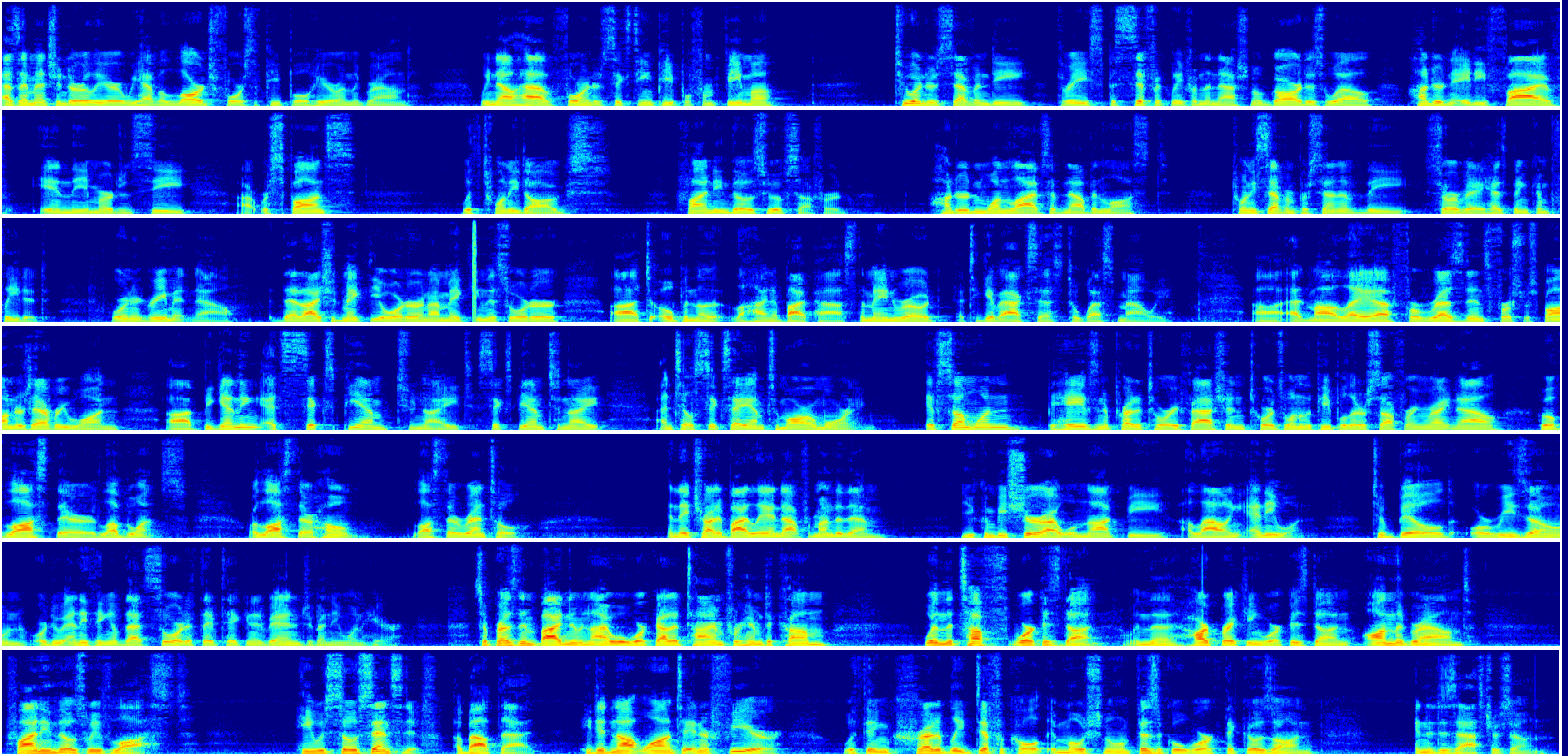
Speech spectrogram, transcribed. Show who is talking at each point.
Speaker 1: As I mentioned earlier, we have a large force of people here on the ground. We now have 416 people from FEMA, 273 specifically from the National Guard as well, 185 in the emergency uh, response with 20 dogs, finding those who have suffered. 101 lives have now been lost. 27% of the survey has been completed. We're in agreement now that I should make the order, and I'm making this order uh, to open the Lahaina bypass, the main road, to give access to West Maui. Uh, at Maalaea for residents, first responders, everyone, uh, beginning at 6 p.m. tonight, 6 p.m. tonight until 6 a.m. tomorrow morning. If someone behaves in a predatory fashion towards one of the people that are suffering right now, who have lost their loved ones, or lost their home, lost their rental, and they try to buy land out from under them, you can be sure I will not be allowing anyone to build or rezone or do anything of that sort if they've taken advantage of anyone here. So President Biden and I will work out a time for him to come when the tough work is done, when the heartbreaking work is done on the ground, finding those we've lost. He was so sensitive about that. He did not want to interfere with the incredibly difficult emotional and physical work that goes on in a disaster zone.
